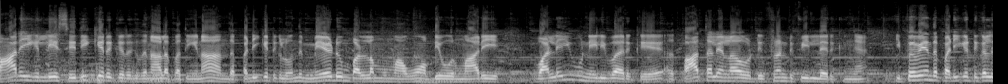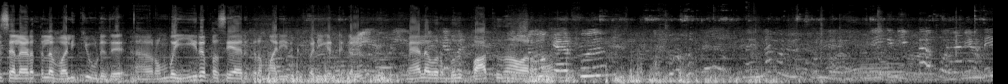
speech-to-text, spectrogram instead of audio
பாறைகள்லேயே செதுக்கி இருக்கிறதுனால பார்த்தீங்கன்னா அந்த படிக்கட்டுகள் வந்து மேடும் பள்ளமுமாகவும் அப்படியே ஒரு மாதிரி வளைவு நெளிவாக இருக்குது அது பார்த்தாலே எல்லாம் ஒரு டிஃப்ரெண்ட் ஃபீலில் இருக்குங்க. இப்போவே இந்த படிக்கட்டுகள் சில இடத்துல வலிக்கி விடுது. ரொம்ப ஈரப்பசையாக இருக்கிற மாதிரி இருக்குது படிக்கட்டுகள். மேலே வரும்போது பார்த்து தான் வரணும் கேர்ஃபுல் என்ன பண்ண சொல்லு நீங்க நீட்டா போடு நின்று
